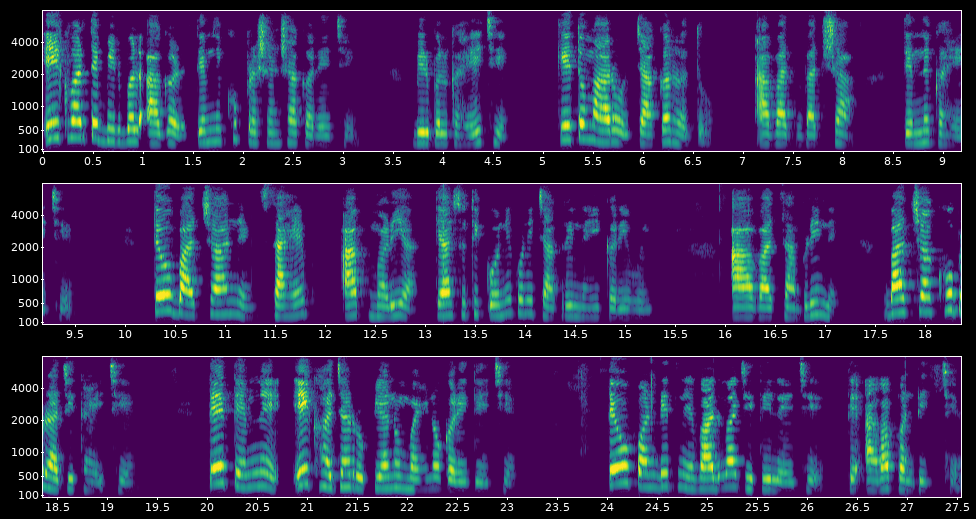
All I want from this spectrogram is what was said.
એકવાર તે બિરબલ આગળ તેમની ખૂબ પ્રશંસા કરે છે. બિરબલ કહે છે, કે તો મારો ચાકર હતો. આ વાત બાદશાહ તેમને કહે છે. તેઓ બાદશાહને, સાહેબ, આપ મળ્યા, ત્યાં સુધી કોની કોની ચાકરી નહીં કરી હોય. આ વાત સાંભળીને બાદશાહ ખૂબ રાજી થાય છે. તે તેમને એક હજાર રૂપિયાનો મહિનો કરી દે છે. તેઓ પંડિતને વાદમાં જીતી લે છે. તે આવા પંડિત છે.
